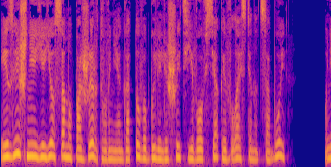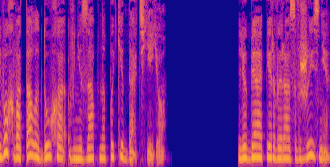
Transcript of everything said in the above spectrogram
и излишнее ее самопожертвование готовы были лишить его всякой власти над собой — у него хватало духа внезапно покидать ее. Любя первый раз в жизни,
